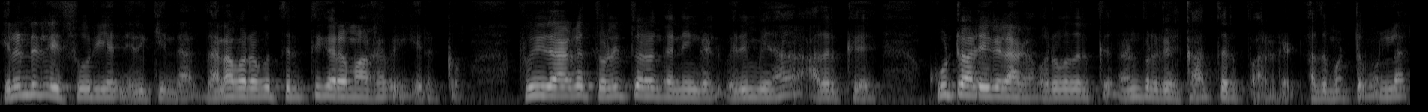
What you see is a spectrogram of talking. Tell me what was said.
இரண்டிலே சூரியன் இருக்கின்றார். தனவரவு திருப்திகரமாகவே இருக்கும். புதிதாக தொழிற்துறங்க நீங்கள் விரும்பினால் அதற்கு கூட்டாளிகளாக வருவதற்கு நண்பர்கள் காத்திருப்பார்கள். அது மட்டுமல்ல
